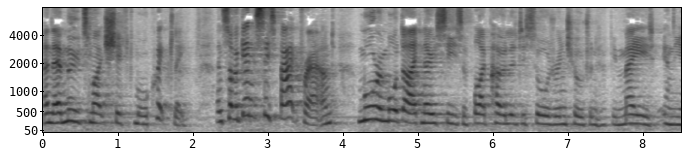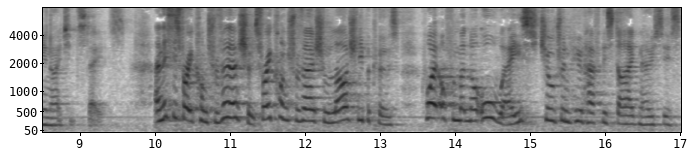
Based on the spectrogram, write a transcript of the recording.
and their moods might shift more quickly. And so, against this background, more and more diagnoses of bipolar disorder in children have been made in the United States. And this is very controversial. It's very controversial largely because, quite often but not always, children who have this diagnosis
